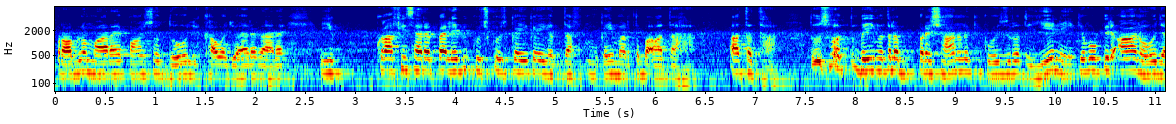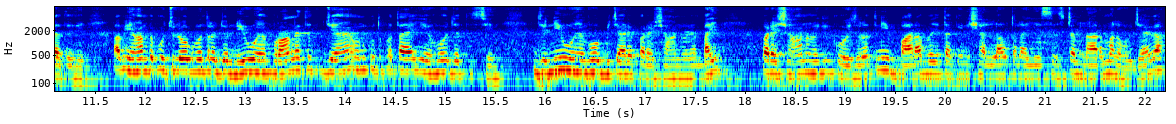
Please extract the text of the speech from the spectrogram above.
प्रॉब्लम आ रहा है, पाँच सौ दो लिखा हुआ जो एरर आ रहा है, ये काफ़ी सारे, पहले भी कुछ कुछ, कई कई कई मरतबा आता है, आता था। तो उस वक्त भाई मतलब परेशान होने की कोई ज़रूरत ये नहीं कि वो फिर आन हो जाती थी। अब यहाँ पे कुछ लोग मतलब जो न्यू हैं, पुराने तो जो हैं, उनको तो पता है ये हो जाती सीन जो न्यू हैं, वो बेचारे परेशान हो रहे हैं। भाई, परेशान होने की कोई ज़रूरत नहीं। बारह बजे तक इन ताला ये सिस्टम नॉर्मल हो जाएगा।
